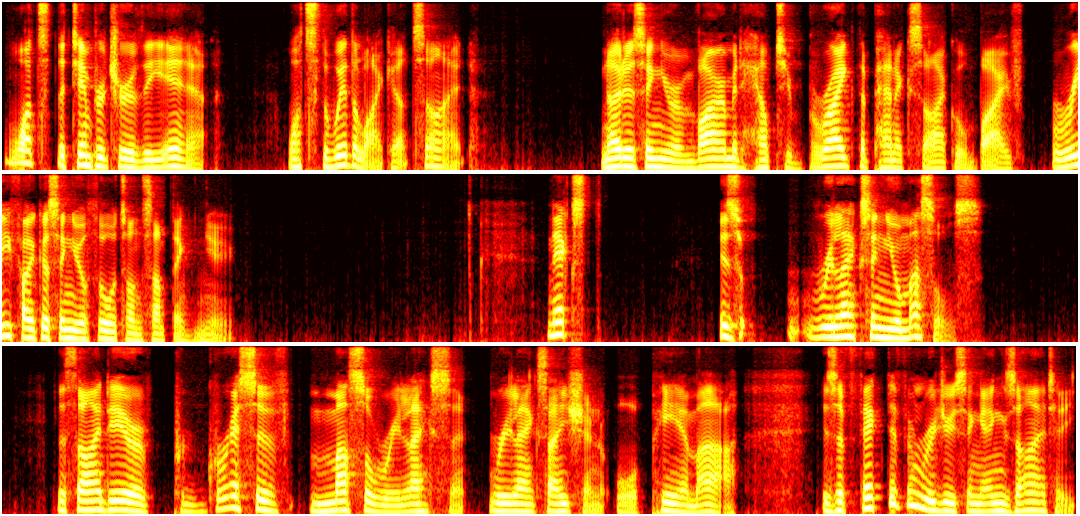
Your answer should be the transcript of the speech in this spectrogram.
What's the temperature of the air? What's the weather like outside? Noticing your environment helps you break the panic cycle by refocusing your thoughts on something new. Next is relaxing your muscles. This idea of progressive muscle relaxa- relaxation, or PMR, is effective in reducing anxiety.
